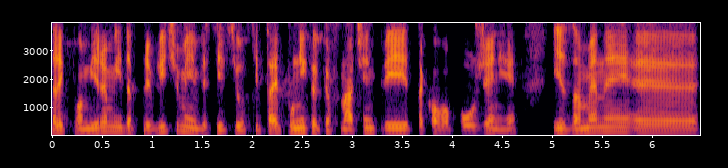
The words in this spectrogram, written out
рекламираме и да привличаме инвестиции от Китай по никакъв начин при такова положение. И за мен е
